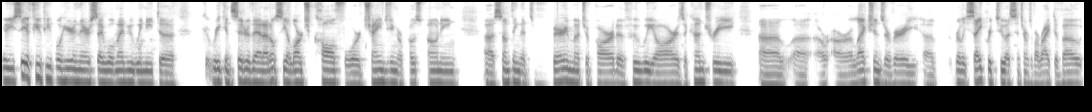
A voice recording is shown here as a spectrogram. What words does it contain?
you know, you see a few people here and there say, well, maybe we need to reconsider that. I don't see a large call for changing or postponing uh, something that's very much a part of who we are as a country. Uh, uh, our, our, elections are very really sacred to us in terms of our right to vote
